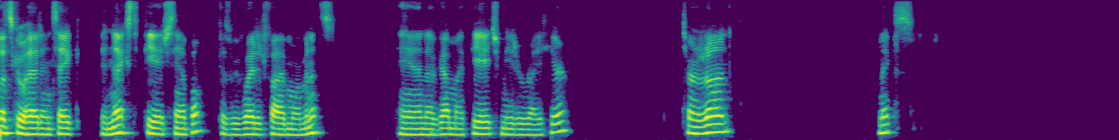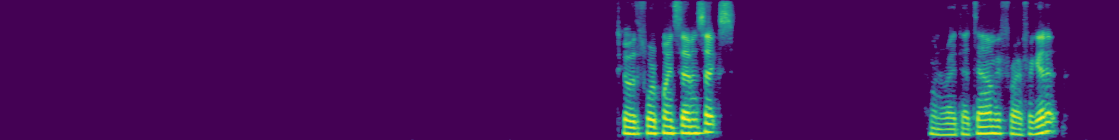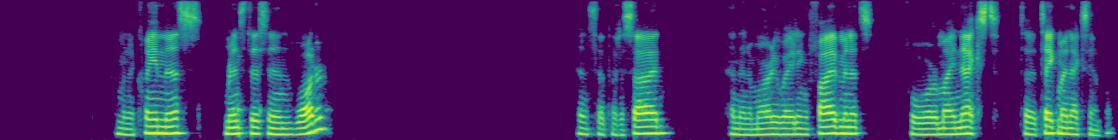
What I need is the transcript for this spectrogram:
let's go ahead and take the next pH sample because we've waited five more minutes. And I've got my pH meter right here. Turn it on. Mix. Let's go with four point seven six. I'm gonna write that down before I forget it. I'm gonna clean this, rinse this in water. And set that aside. And then I'm already waiting five minutes for my next, to take my next sample.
